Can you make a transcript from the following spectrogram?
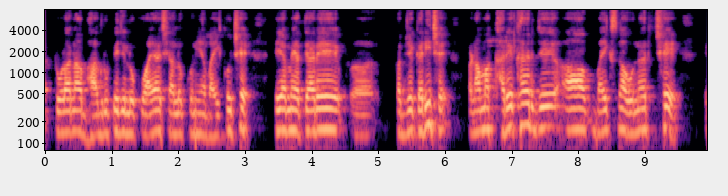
ટોળાના ભાગરૂપે જે લોકો આવ્યા છે આ લોકોની આ બાઇકો છે એ અમે અત્યારે કબજે કરી છે, પણ આમાં ખરેખર જે આ બાઇક્સના ઓનર છે, એ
